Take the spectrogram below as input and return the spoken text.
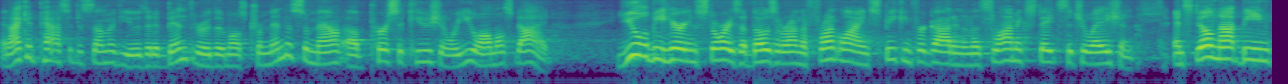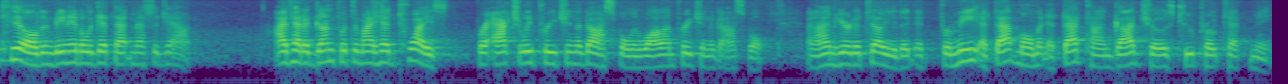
and I could pass it to some of you that have been through the most tremendous amount of persecution where you almost died. You will be hearing stories of those that are on the front line speaking for God in an Islamic State situation and still not being killed and being able to get that message out. I've had a gun put to my head twice for actually preaching the gospel and while I'm preaching the gospel. And I'm here to tell you that it, for me, at that moment, at that time, God chose to protect me.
